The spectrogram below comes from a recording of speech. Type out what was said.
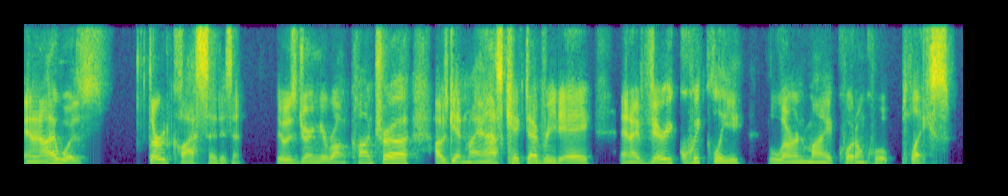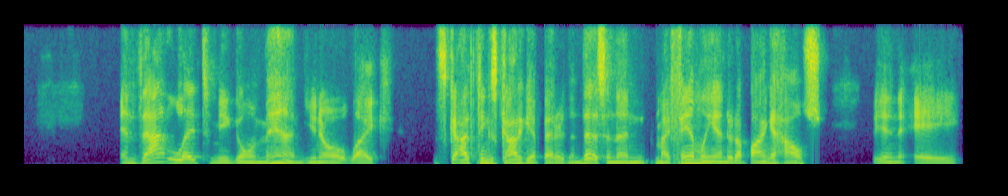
and I was third class citizen. It was during Iran Contra. I was getting my ass kicked every day. And I very quickly learned my quote unquote place. And that led to me going, man, you know, like it's got things got to get better than this. And then my family ended up buying a house in a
